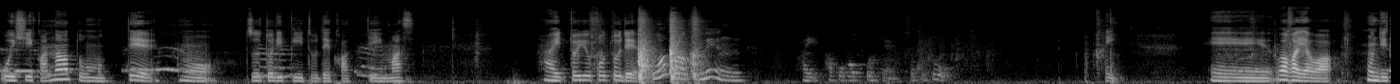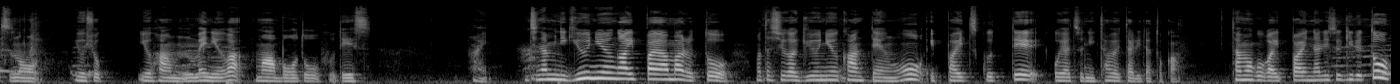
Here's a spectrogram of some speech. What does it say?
美味しいかなと思って、もうずっとリピートで買っています。はい、ということで、わあ、ごめん。はい、箱が落っこっちゃいましたけど、はい。えー、我が家は本日の夕食、夕飯のメニューは麻婆豆腐です。はい。ちなみに牛乳がいっぱい余ると、私が牛乳寒天をいっぱい作っておやつに食べたりだとか、卵がいっぱいになりすぎると、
